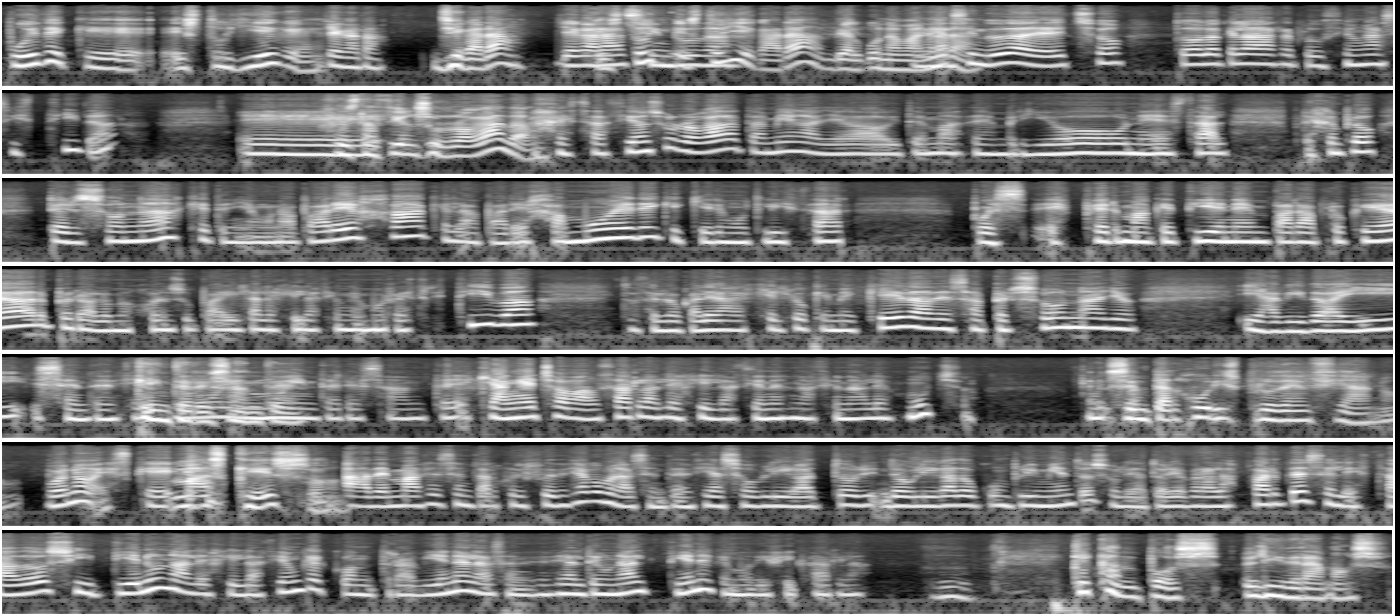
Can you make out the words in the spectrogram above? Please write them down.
puede que esto llegue. Llegará. Llegará. Llegará, esto, sin duda. Esto llegará de alguna manera. sin duda, de hecho, todo lo que es la reproducción asistida, eh, gestación subrogada. Gestación subrogada también ha llegado hoy temas de embriones, tal. Por ejemplo, personas que tenían una pareja, que la pareja muere y que quieren utilizar pues esperma que tienen para procrear, pero a lo mejor en su país la legislación es muy restrictiva. Entonces lo que alegan es que es lo que me queda de esa persona. Yo, y ha habido ahí sentencias Muy, interesantes que han hecho avanzar las legislaciones nacionales mucho. Sentar jurisprudencia, ¿no? Bueno, es que... Más que eso. Además de sentar jurisprudencia, como la sentencia es de obligado cumplimiento, es obligatoria para las partes, el Estado, si tiene una legislación que contraviene la sentencia del tribunal, tiene que modificarla. Mm. ¿Qué campos lideramos?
